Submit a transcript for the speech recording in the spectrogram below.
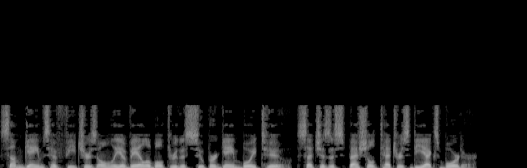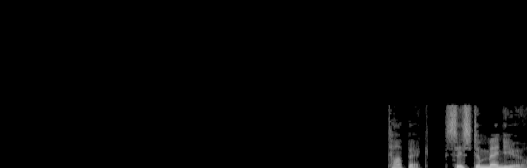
Some games have features only available through the Super Game Boy 2, such as a special Tetris DX border. System menu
